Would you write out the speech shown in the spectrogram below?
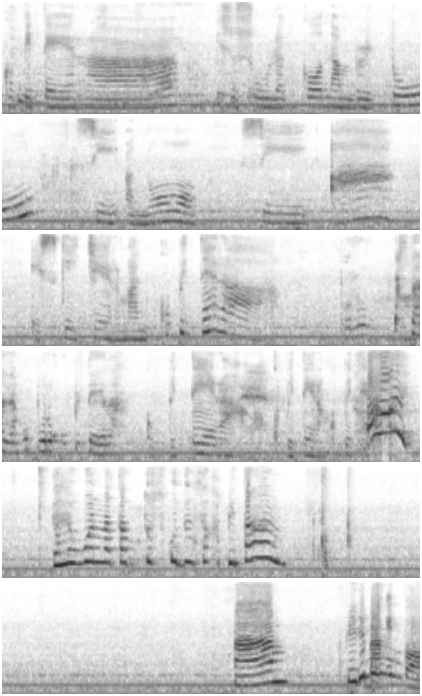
Kupitera. Isusulat ko number 2. Si ano? Si ah SK Chairman Kupitera. Puro, basta alam ko, puro kupitera. Kupitera. Kupitera, kupitera. Ay! Dalawa na tantos ko dun sa kapitan. Ma'am, pwede po, Bakit po?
